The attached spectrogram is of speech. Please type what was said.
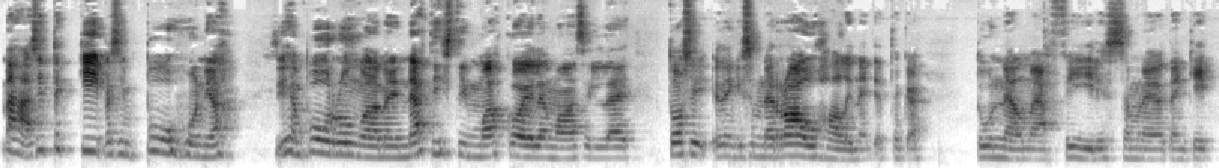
mähän sitten kiipesin puuhun, ja siihen puun rungolla menin nätisti makoilemaan silleen, tosi jotenkin semmoinen rauhallinen, tiettäkö, tunnelma ja fiilis, semmoinen jotenkin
